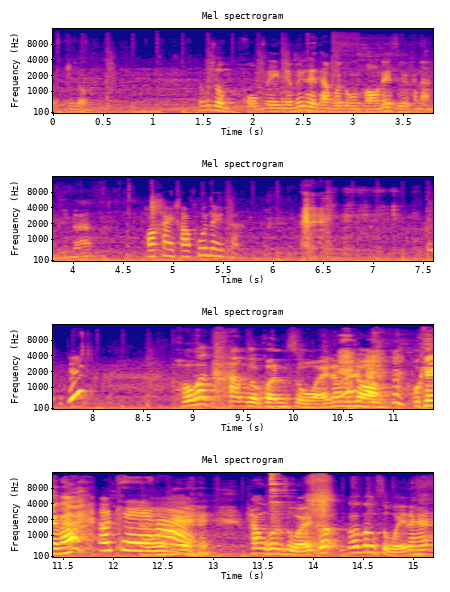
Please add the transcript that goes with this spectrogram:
ท่านผู้ชมท่านผู้ชมผมเองเนี่ยไม่เคยทำกระทงทองได้สวยขนาดนี้นะฮะ เพราะใครคะพูดเลยค่ะ เพราะว่าทำกับคนสวยท่านผู้ชม โอเคไหมโอเคโอค่ะ เคทำคนสวยก็ก็ต้องสวยนะฮะ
